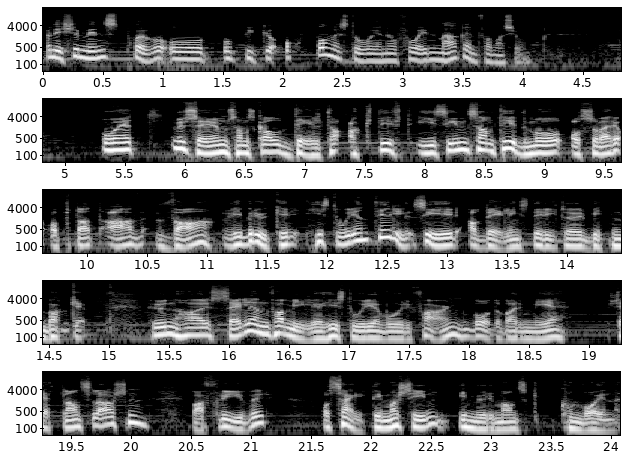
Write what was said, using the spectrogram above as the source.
men ikke minst prøve å, å bygge opp om historien og få inn mer informasjon. Og et museum som skal delta aktivt i sin samtid, må også være opptatt av hva vi bruker historien til, sier avdelingsdirektør Bitten Bakke. Hun har selv en familiehistorie hvor faren både var med Shetlands-Larsen, var flyver og seilte i maskinen i Murmansk-konvoiene.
